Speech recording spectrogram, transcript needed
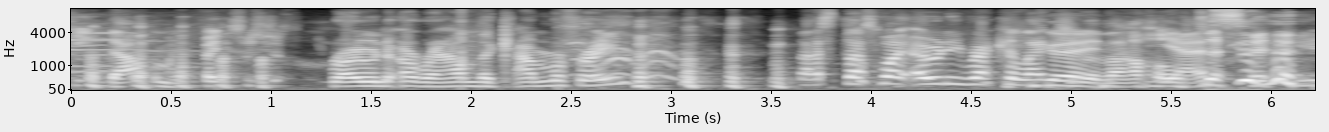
keyed out, and my face was just thrown around the camera frame. That's that's my only recollection Good, of that whole yes. day.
